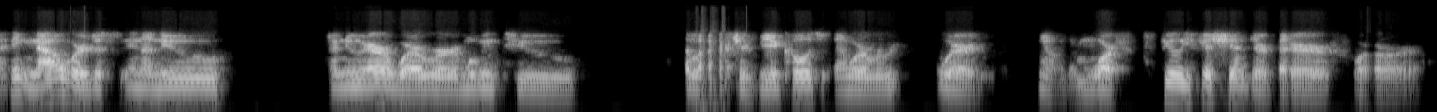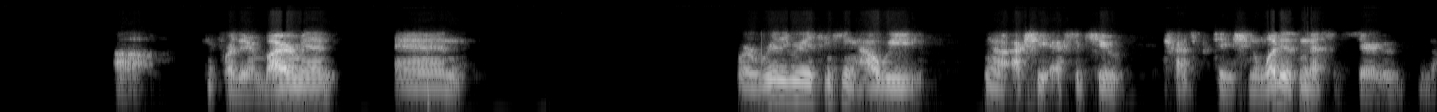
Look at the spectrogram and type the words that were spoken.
I think now we're just in a new a new era where we're moving to electric vehicles and where we're where you know they're more fuel efficient, they're better for uh, for the environment, and we're really really thinking how we you know actually execute transportation. What is necessary? You know,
